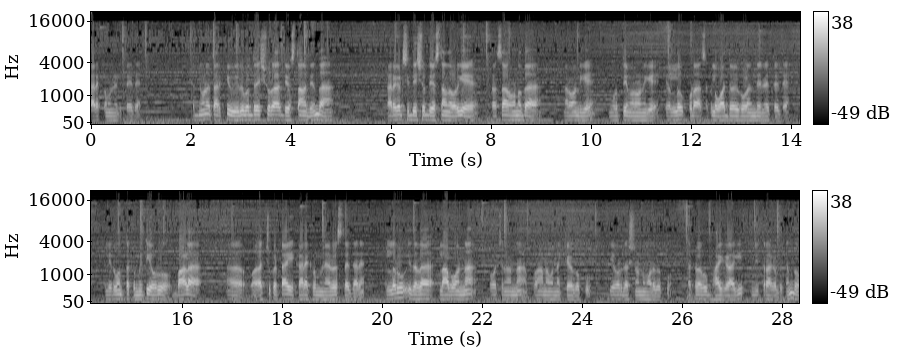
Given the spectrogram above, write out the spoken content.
ಕಾರ್ಯಕ್ರಮ ನಡೀತಾ ಇದೆ. ಹದಿನೇಳನೇ ತಾರೀಕು ವೀರಭದ್ರೇಶ್ವರ ದೇವಸ್ಥಾನದಿಂದ ಕಾರ್ಯಗಟ್ ಸಿದ್ದೇಶ್ವರ ದೇವಸ್ಥಾನದವರೆಗೆ ಕಳಸಾರೋಹಣದ ಮೆರವಣಿಗೆ, ಮೂರ್ತಿ ಮೆರವಣಿಗೆ ಎಲ್ಲವೂ ಕೂಡ ಸಕಲ ವಾದ್ಯ ವೈಭವಗಳಿಂದ ನಡೀತಾ ಇದೆ ಅಲ್ಲಿರುವಂಥ ಕಮಿಟಿಯವರು ಭಾಳ ಅಚ್ಚುಕಟ್ಟಾಗಿ ಕಾರ್ಯಕ್ರಮ ನೆರವೇರಿಸ್ತಾ ಇದ್ದಾರೆ. ಎಲ್ಲರೂ ಇದರ ಲಾಭವನ್ನು, ಪ್ರವಚನವನ್ನು, ಪ್ರಾಣವನ್ನು ಕೇಳಬೇಕು, ದೇವರ ದರ್ಶನವನ್ನು ಮಾಡಬೇಕು. ಸಕಲರು ಭಾಗಿಗಳಾಗಿ ಪುನೀತರಾಗಬೇಕೆಂದು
